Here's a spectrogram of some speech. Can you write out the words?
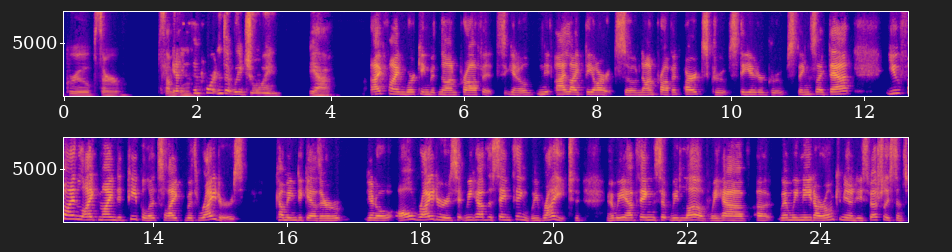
groups or something. It's important that we join. Yeah. I find working with nonprofits, you know, I like the arts. So, nonprofit arts groups, theater groups, things like that. You find like minded people. It's like with writers coming together, you know, all writers, we have the same thing. We write and we have things that we love. We have, uh, when we need our own community, especially since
